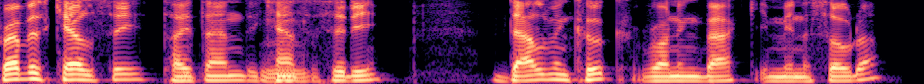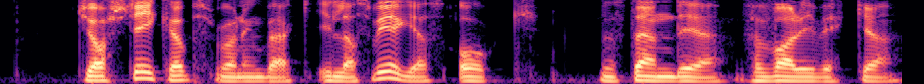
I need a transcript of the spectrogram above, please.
Travis Kelce, tight end Mm. i Kansas City. Dalvin Cook, running back i Minnesota. Josh Jacobs, running back i Las Vegas. Och den ständiga för varje vecka,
